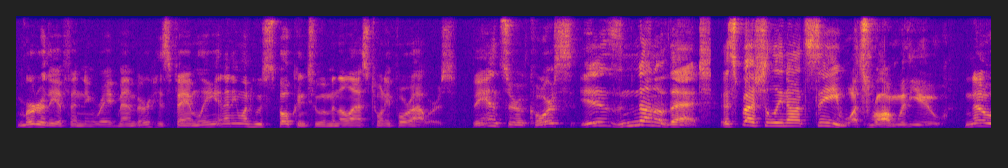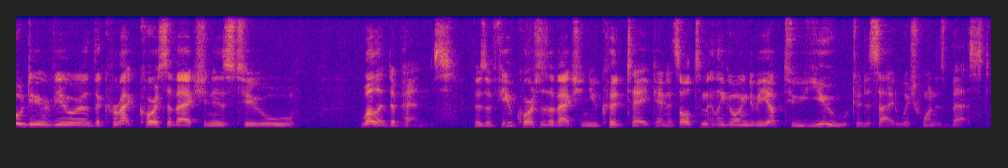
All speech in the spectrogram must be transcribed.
Murder the offending raid member, his family, and anyone who's spoken to him in the last 24 hours? The answer, of course, is none of that! Especially not C. What's wrong with you? No, dear viewer, the correct course of action is to... well, it depends. There's a few courses of action you could take, and it's ultimately going to be up to you to decide which one is best.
